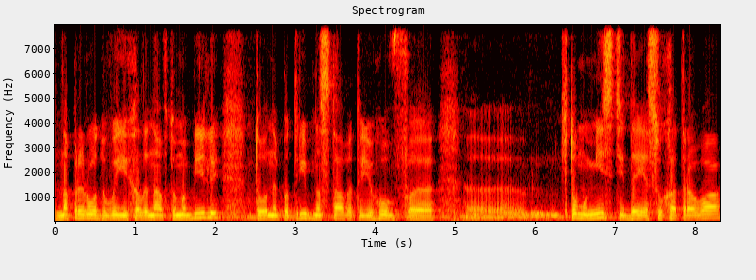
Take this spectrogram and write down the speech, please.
на природу виїхали на автомобілі, то не потрібно ставити його в, е, е, в тому місці, де є суха трава,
